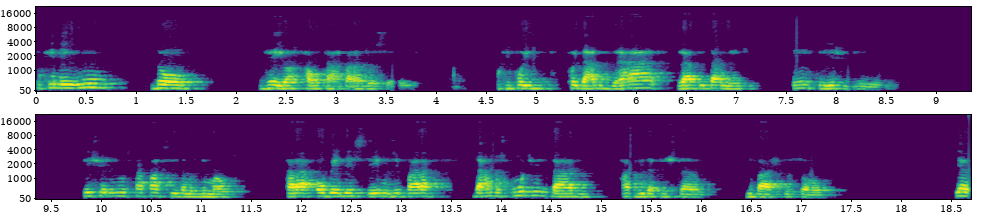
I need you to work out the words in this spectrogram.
Porque nenhum dom veio a faltar para vocês. Porque foi, foi dado gra, gratuitamente em Cristo Jesus. Cristo ele nos capacita, meus irmãos, para obedecermos e para darmos continuidade à vida cristã debaixo do sol. E a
